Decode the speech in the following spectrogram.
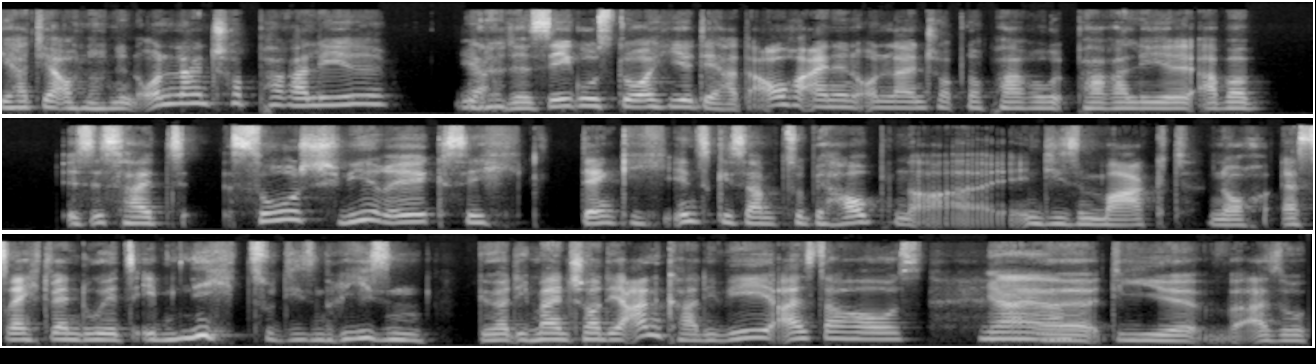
die hat ja auch noch einen Online-Shop parallel. Ja. Oder der Sego Store hier, der hat auch einen Online-Shop noch par parallel. Aber es ist halt so schwierig, sich, denke ich, insgesamt zu behaupten äh, in diesem Markt noch. Erst recht, wenn du jetzt eben nicht zu diesen Riesen gehört. Ich meine, schau dir an, KDW, Alsterhaus, Ja, ja. äh, die, also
